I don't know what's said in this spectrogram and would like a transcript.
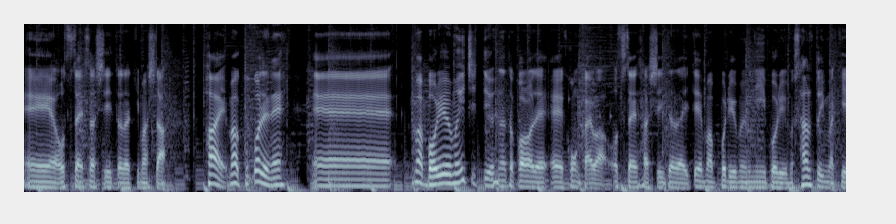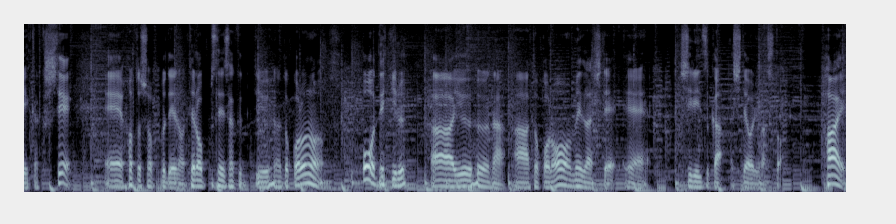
えー、お伝えさせていただきました。はい、まあ、ここでね、えー、まあ、ボリューム1っていう風なところで、えー、今回はお伝えさせていただいて、まあ、ボリューム2、ボリューム3と今計画して、えー、Photoshop でのテロップ制作っていう風なところのをできるあいう風なあところを目指して、えー、シリーズ化しておりますと。はい。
